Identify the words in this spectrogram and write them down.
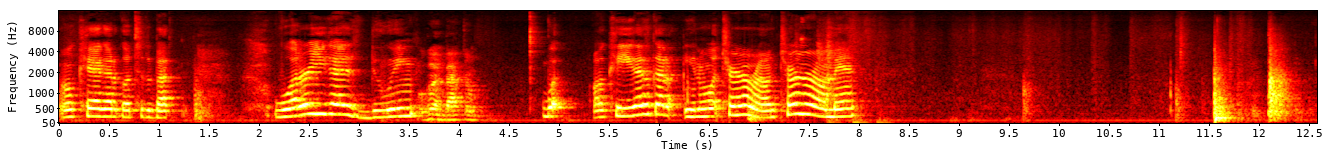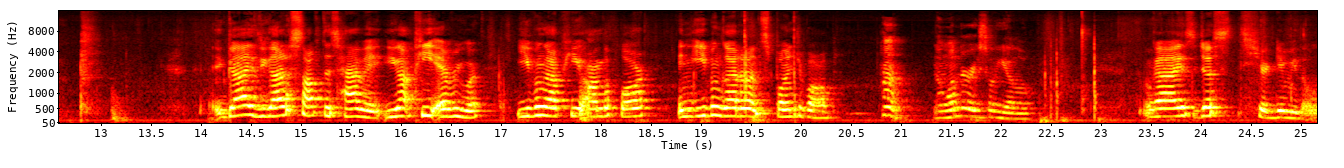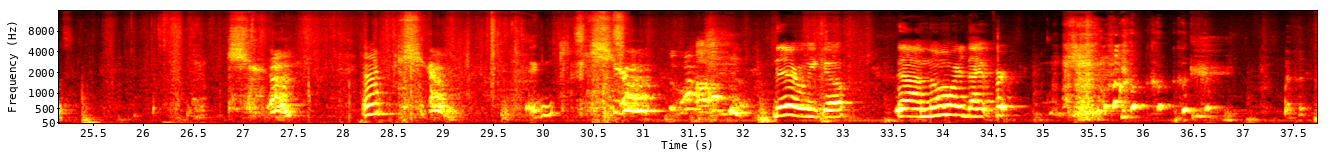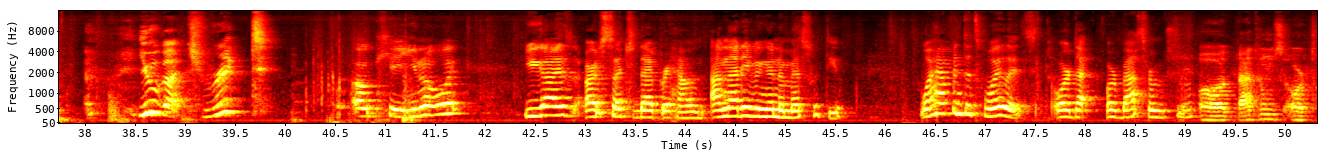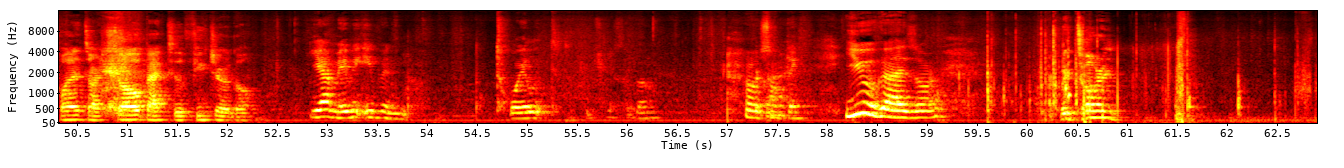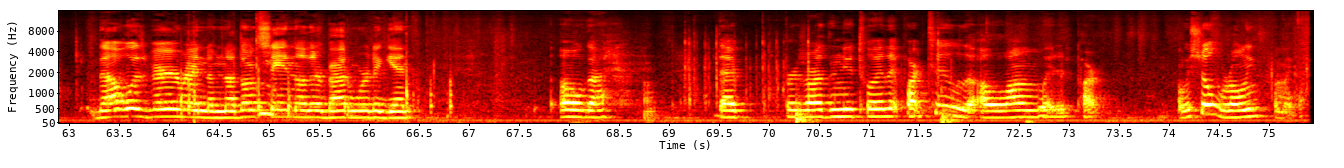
Okay, I gotta go to the bathroom. What are you guys doing? We're going bathroom. What? Okay, you guys gotta. You know what? Turn around. Turn around, man. Guys, you gotta stop this habit. You got pee everywhere. You even got pee on the floor, and you even got it on SpongeBob. Huh. No wonder he's so yellow. Guys, just here, give me those. There we go. Now, no more diaper. You got tricked. Okay, you know what? You guys are such diaper hounds. I'm not even gonna mess with you. What happened to toilets or di- or bathrooms, man? Uh, bathrooms or toilets are so back to the future ago. Yeah, maybe even toilet ago Oh, or God. something. You guys are. Retarded. That was very random. Now don't say another bad word again. Oh god. Diapers are the new toilet part two, the long awaited part. Are we still rolling? Oh my god.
